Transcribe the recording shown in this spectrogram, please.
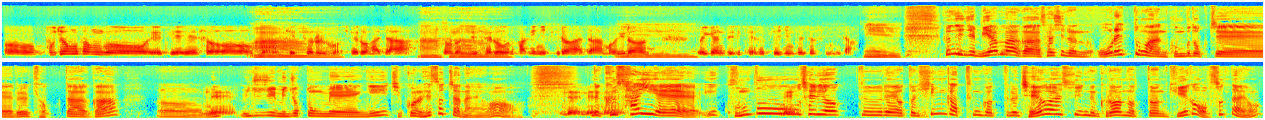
어, 부정선거에 대해서 뭐 아. 뭐 개표를 뭐 새로 하자 아하. 또는 이제 새로운 확인이 필요하다 뭐 이런 예. 의견들이 계속 개진됐었습니다. 예. 그런데 이제 미얀마가 사실은 오랫동안 군부 독재를 겪다가 어, 네. 민주주의 민족동맹이 집권을 했었잖아요. 네, 네. 근데 그 네. 사이에 이 군부 네. 세력들의 어떤 힘 같은 것들을 제어할 수 있는 그런 어떤 기회가 없었나요?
